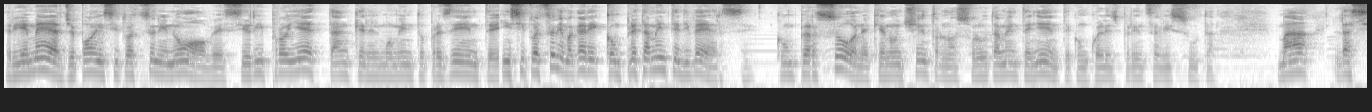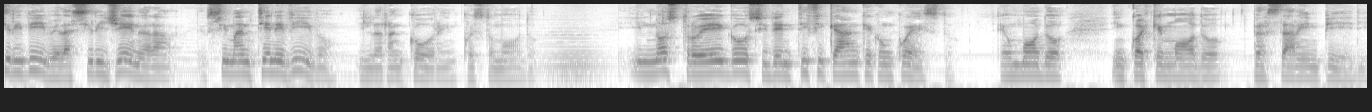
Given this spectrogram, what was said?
riemerge poi in situazioni nuove, si riproietta anche nel momento presente, in situazioni magari completamente diverse, con persone che non c'entrano assolutamente niente con quell'esperienza vissuta, ma la si rivive, la si rigenera, si mantiene vivo il rancore in questo modo. Il nostro ego si identifica anche con questo, è un modo, in qualche modo, per stare in piedi,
